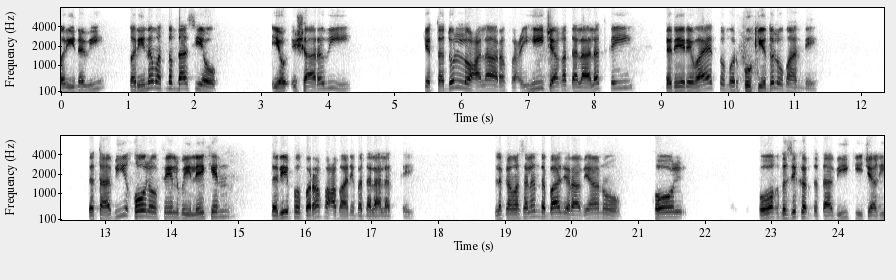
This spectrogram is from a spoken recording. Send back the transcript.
قرینه وی قرینه مطلب داسې یو یو اشاره وی چې تدل علی رفعه چې هغه دلالت کوي د دې روایت په مرفوع کېدلو باندې د تابع قول او فعل وی لیکن د دې په رفع باندې بدلالت کوي لکه مثلا د بعضی راویانو قول په وخت د ذکر د تابعی کی چې هغه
